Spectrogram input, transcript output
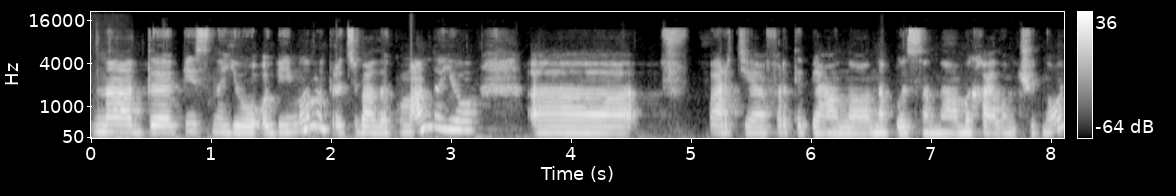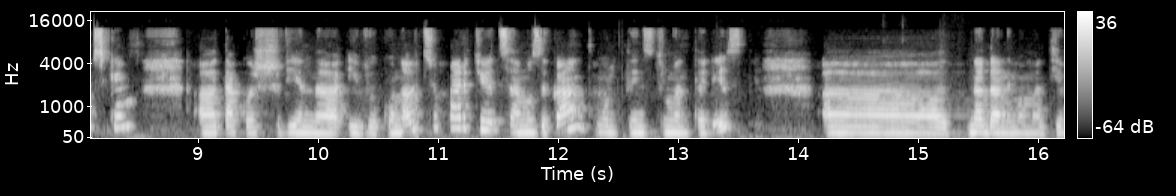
Над піснею Обійми ми працювали командою. Партія фортепіано написана Михайлом Чудновським. Також він е, і виконав цю партію. Це музикант, мультиінструменталіст. На даний момент є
